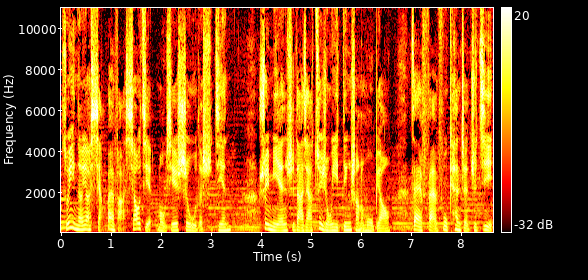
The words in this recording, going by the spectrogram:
所以呢要想办法消减某些事物的时间。睡眠是大家最容易盯上的目标。在反复看诊之际，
